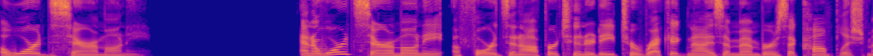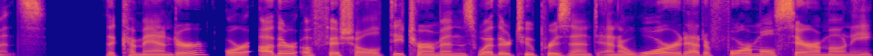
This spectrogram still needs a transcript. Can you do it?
Award Ceremony An award ceremony affords an opportunity to recognize a member's accomplishments. The commander or other official determines whether to present an award at a formal ceremony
